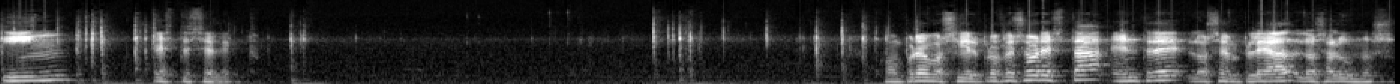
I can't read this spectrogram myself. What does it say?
in este select. Compruebo si el profesor está entre los empleados, los alumnos.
